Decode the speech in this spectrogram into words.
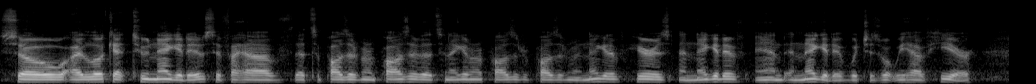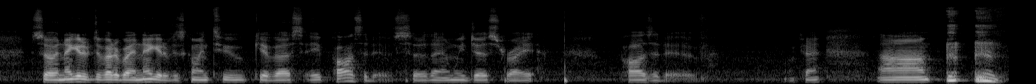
So I look at two negatives. If I have, that's a positive and a positive, that's a negative and a positive, positive and a negative. Here is a negative and a negative, which is what we have here. So a negative divided by a negative is going to give us a positive. So then we just write positive. Okay. Um,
